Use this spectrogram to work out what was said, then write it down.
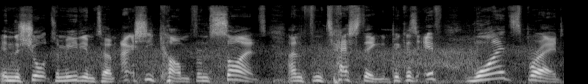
in the short to medium term actually come from science and from testing? Because if widespread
